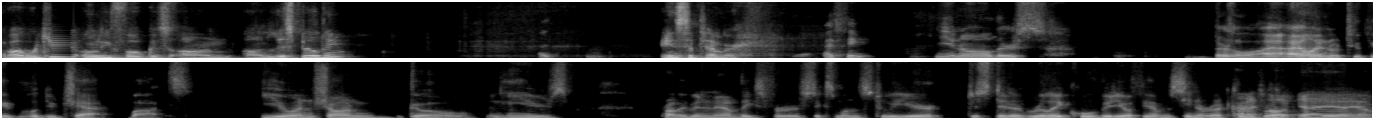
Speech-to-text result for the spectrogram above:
why would you only focus on, on list building in September? I think, you know, there's, there's a, I only know two people who do chat bots, you and Sean Go, and he's probably been in Adleaks for six months to a year. Just did a really cool video. If you haven't seen it, Red. Oh, yeah, yeah, yeah.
